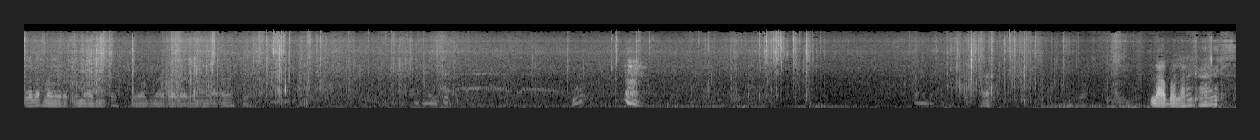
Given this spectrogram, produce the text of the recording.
Talaga mahirap yung mga dito. Kaya gumagala lang yung mga aso. Laban lang ka, Rex.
